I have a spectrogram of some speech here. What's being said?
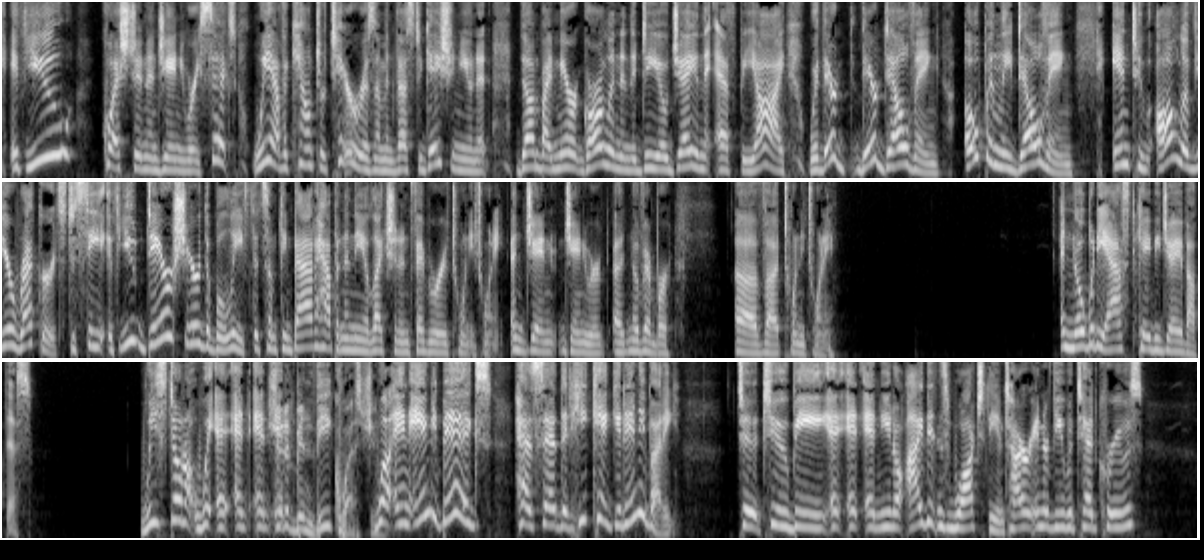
If you question in January 6th, we have a counterterrorism investigation unit done by Merrick Garland and the DOJ and the FBI where they're, they're delving, openly delving into all of your records to see if you dare share the belief that something bad happened in the election in February of 2020 and Jan- January, uh, November of uh, 2020. And nobody asked KBJ about this. We still don't. We, and and should have been the question. Well, and Andy Biggs has said that he can't get anybody to to be and, and, you know I didn't watch the entire interview with Ted Cruz.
